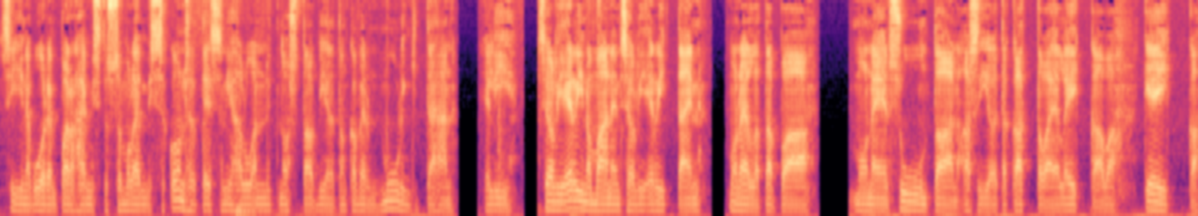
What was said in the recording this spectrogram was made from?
siinä vuoden parhaimmistossa molemmissa konserteissa, niin haluan nyt nostaa vielä ton Government Moolinkin tähän. Eli se oli erinomainen, se oli erittäin monella tapaa moneen suuntaan asioita kattava ja leikkaava keikka.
